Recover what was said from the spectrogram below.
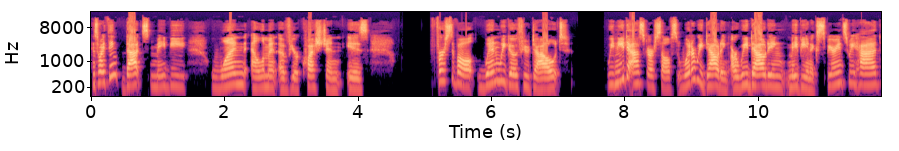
And so I think that's maybe one element of your question is first of all, when we go through doubt, we need to ask ourselves, what are we doubting? Are we doubting maybe an experience we had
